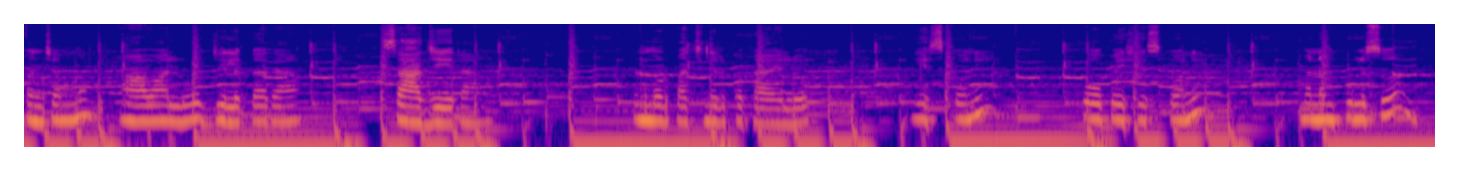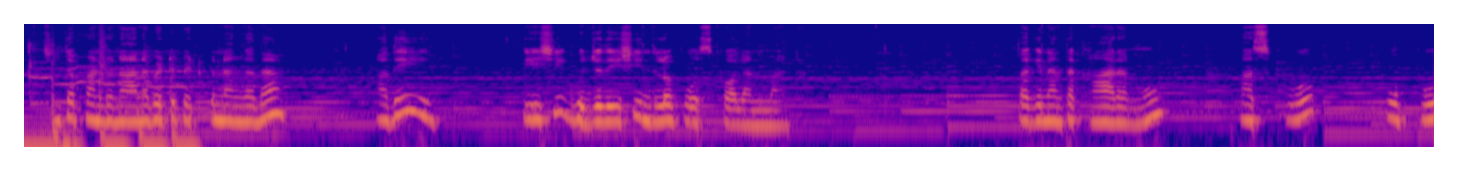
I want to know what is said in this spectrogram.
కొంచెము ఆవాలు జీలకర్ర సాజీర రెండు మూడు పచ్చిమిరపకాయలు వేసుకొని పోపు వేసేసుకొని మనం పులుసు చింతపండు నానబెట్టి పెట్టుకున్నాం కదా అది తీసి గుజ్జు తీసి ఇందులో పోసుకోవాలన్నమాట. తగినంత కారము పసుపు ఉప్పు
